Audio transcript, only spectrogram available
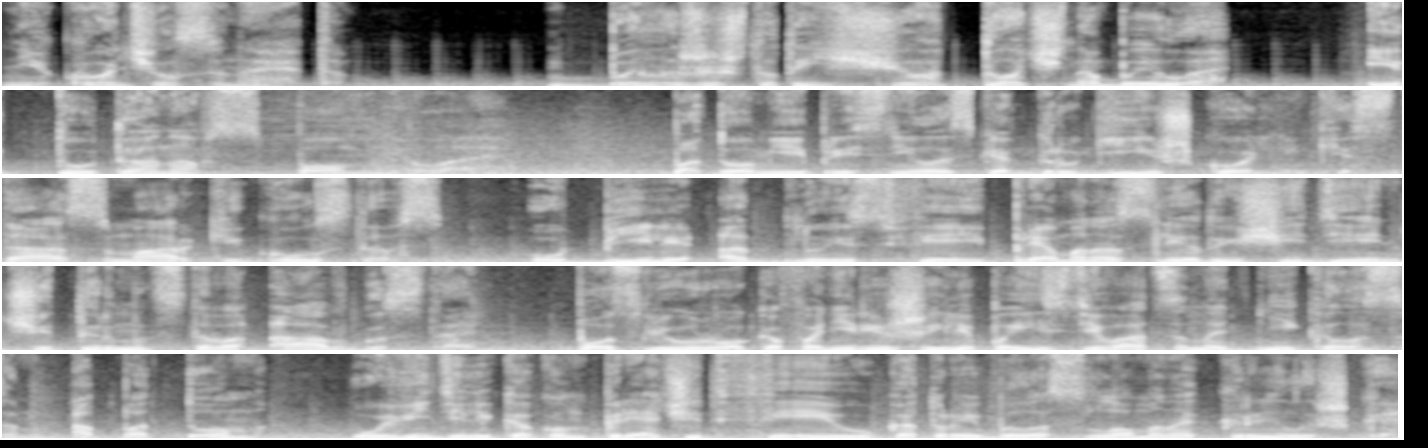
не кончился на этом. Было же что-то еще, точно было. И тут она вспомнила. Потом ей приснилось, как другие школьники, Стас, Марк и Густавс, убили одну из фей прямо на следующий день, 14 августа, После уроков они решили поиздеваться над Николасом, а потом увидели, как он прячет фею, у которой было сломано крылышко.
